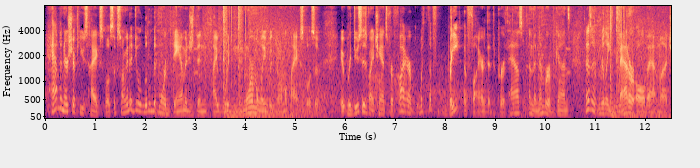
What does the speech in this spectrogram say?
have inertia fuse high explosive, so I'm going to do a little bit more damage than I would normally with normal high explosive. It reduces my chance for fire, but with the rate of fire that the Perth has and the number of guns, that doesn't really matter all that much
